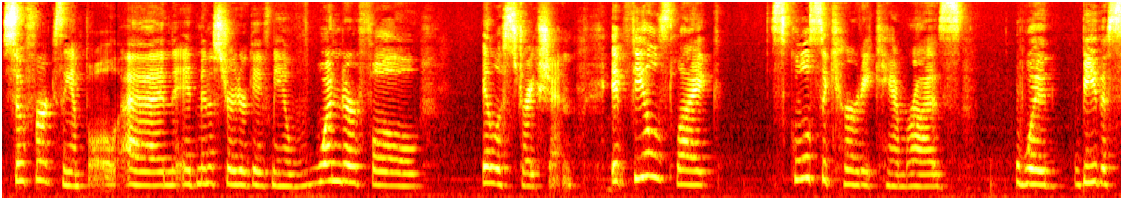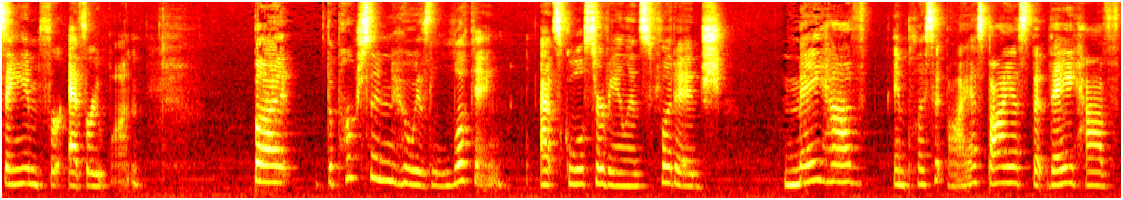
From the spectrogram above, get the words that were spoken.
So, for example, an administrator gave me a wonderful illustration. It feels like school security cameras would be the same for everyone. But the person who is looking at school surveillance footage may have implicit bias, bias that they have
